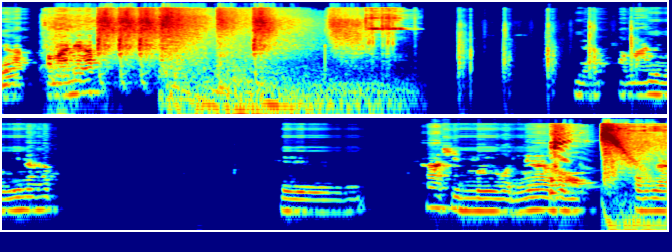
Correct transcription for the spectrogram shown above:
นี่ยครับ ประมาณนี้ครับนี่ยครับประมาณอย่างนี้นะครับ คือถ้าชินมือว่านี้คง คงจะ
